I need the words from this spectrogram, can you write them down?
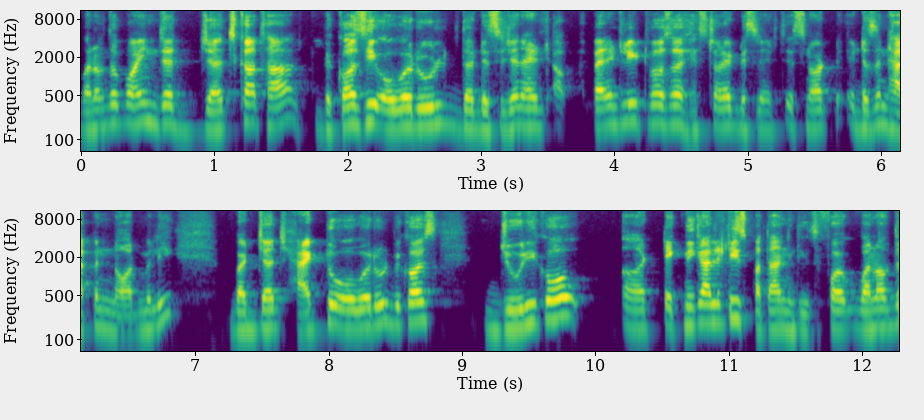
one of the point जज जज का था because he overruled the decision and apparently it was a historic decision it's not it doesn't happen normally but judge had to overrule because jury को टेक्निकलिटीज uh, पता नहीं थी for one of the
